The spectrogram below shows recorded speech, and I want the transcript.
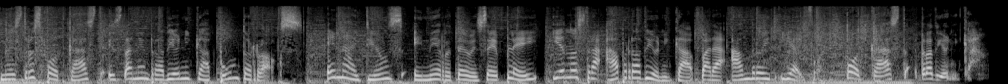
Nuestros podcasts están en radionica.rocks, en iTunes, en RTVC Play y en nuestra app Radiónica para Android y iPhone. Podcast Radiónica.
